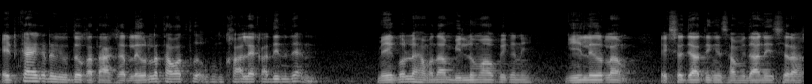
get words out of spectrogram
එඩ්කායකට විරුද්ධව කතා කරලා ඉවරලා තවත් කාලයක් අදින්න දැන්නේ. මේගොල්ලෝ හැමදාම බිල්ලු මාවපිකනේ. ගිහිල්ලා ඉවරලා එක්සත් ජාතීන්ගේ සංවිධානයේ ඉස්සරහ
